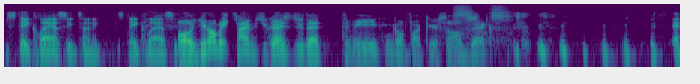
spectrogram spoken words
stay classy, Sonny. Stay classy. oh, you know how many times you guys do that to me? You can go fuck yourself. Six.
